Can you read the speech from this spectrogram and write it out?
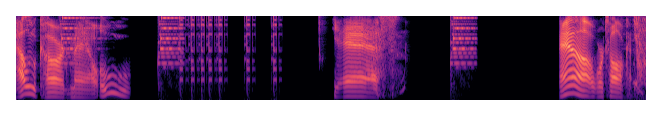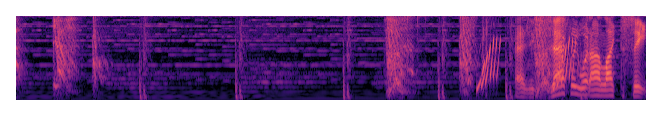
Alucard mail. Ooh. Yes. Now we're talking. That is exactly what I like to see.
